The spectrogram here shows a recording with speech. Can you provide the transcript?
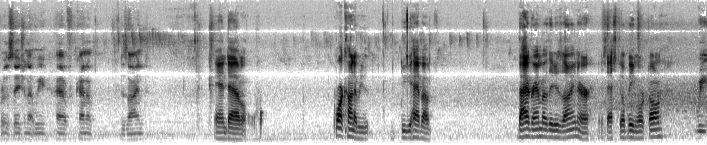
for the station that we have kind of designed. And um, what kind of do you have a diagram of the design or is that still being worked on? We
